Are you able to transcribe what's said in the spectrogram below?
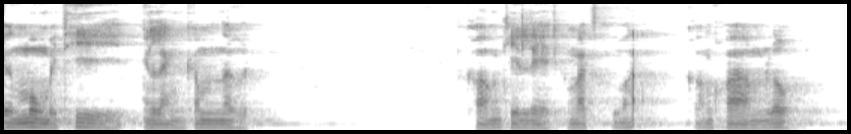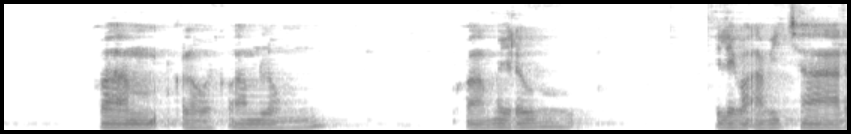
คือมุ่งไปที่แหล่งกำเนิด ของกิเลสของอาสวะของความโลภความโกรธความหลง ความไม่รู้ ที่เรียกว่าอาวิชชาอะไร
